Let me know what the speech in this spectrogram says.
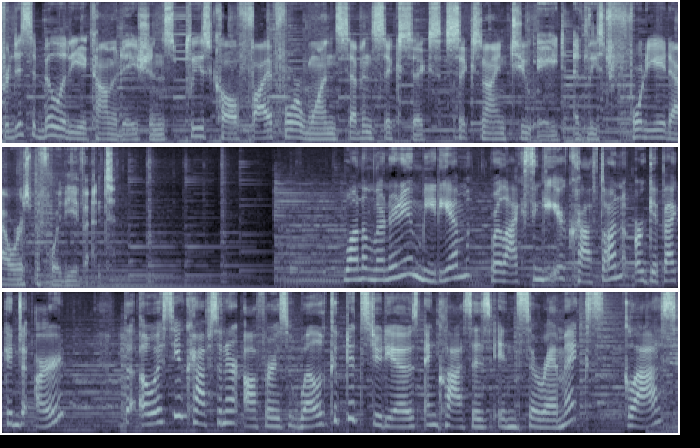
For disability accommodations, please call 541 766 6928 at least 48 hours before the event. Want to learn a new medium, relax and get your craft on, or get back into art? The OSU Craft Center offers well equipped studios and classes in ceramics, glass,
